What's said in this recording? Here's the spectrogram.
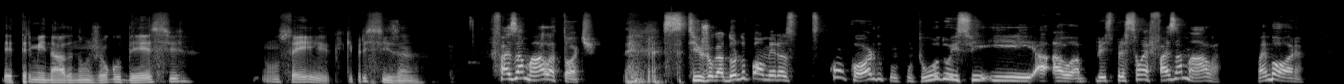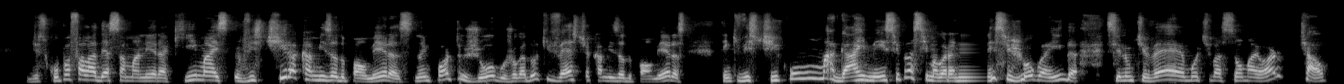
determinado num jogo desse, não sei o que, que precisa. Né? faz a mala, Totti. se o jogador do Palmeiras concordo com, com tudo e se e a, a, a, expressão é faz a mala, vai embora. Desculpa falar dessa maneira aqui, mas vestir a camisa do Palmeiras, não importa o jogo, o jogador que veste a camisa do Palmeiras tem que vestir com uma garra imensa para cima. Agora, nesse jogo ainda, se não tiver motivação maior, tchau.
